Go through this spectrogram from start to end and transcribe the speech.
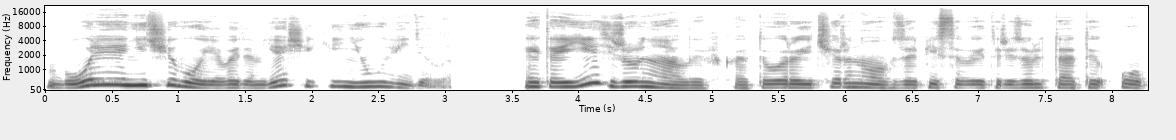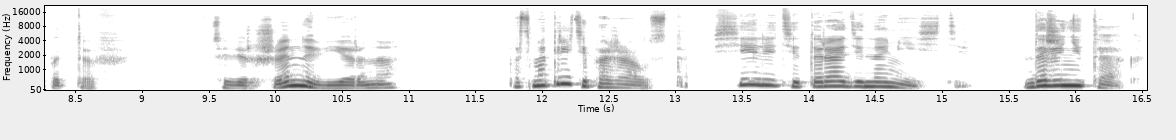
Более ничего я в этом ящике не увидела. Это и есть журналы, в которые Чернов записывает результаты опытов? Совершенно верно. Посмотрите, пожалуйста, все ли тетради на месте. Даже не так.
